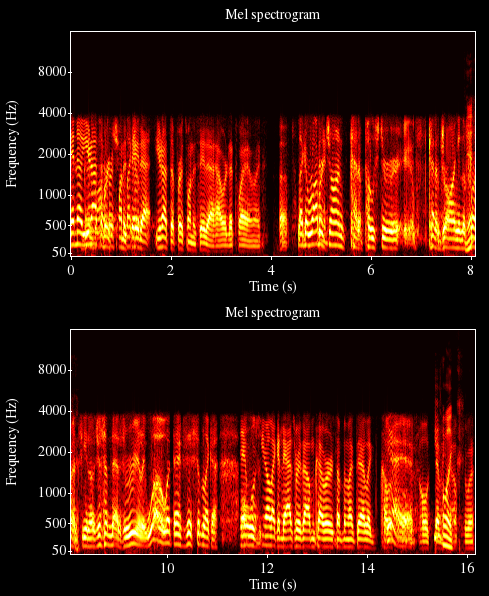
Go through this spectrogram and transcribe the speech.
Yeah, no, you're not the first one to like say a- that. You're not the first one to say that, Howard. That's why I'm like. Uh, like a Robert John kind of poster, uh, kind of drawing in the Yeah. front. You know, just something that's really whoa. What the heck is this? Something like a Yeah, old. you know, like a Nazareth album cover or something like that, like color. Yeah, yeah. Old Yeah, like albums or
